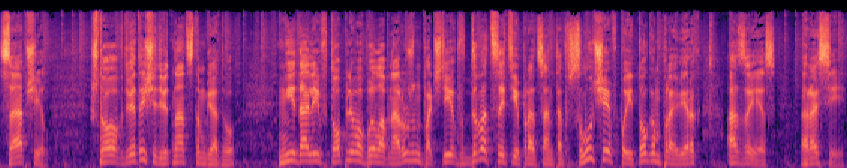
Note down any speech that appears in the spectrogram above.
сообщил, что в 2019 году недолив топлива был обнаружен почти в 20% случаев по итогам проверок АЗС России.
